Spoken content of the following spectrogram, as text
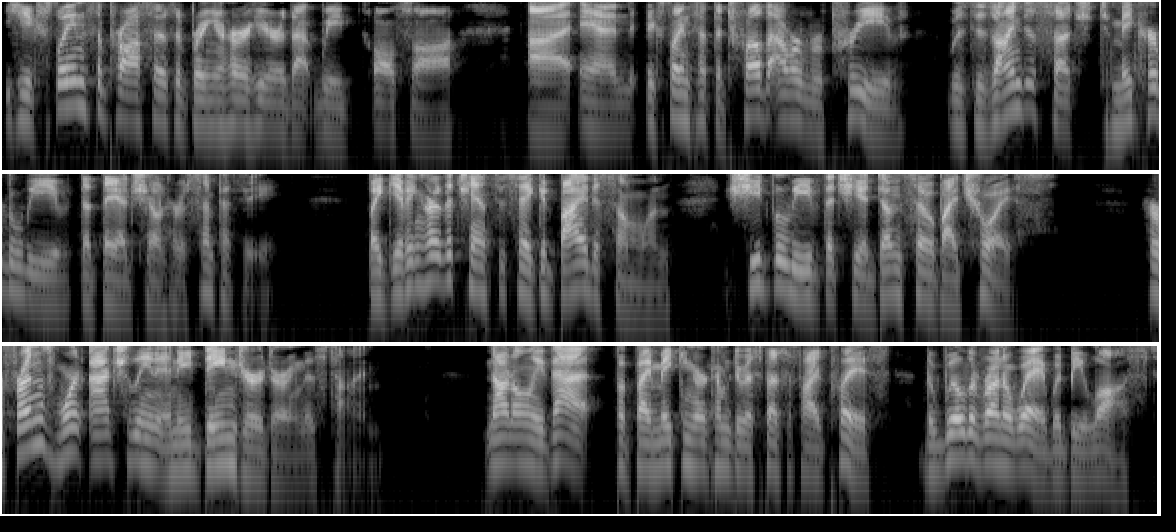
he explains the process of bringing her here that we all saw, uh, and explains that the 12 hour reprieve was designed as such to make her believe that they had shown her sympathy. By giving her the chance to say goodbye to someone, she'd believe that she had done so by choice. Her friends weren't actually in any danger during this time. Not only that, but by making her come to a specified place, the will to run away would be lost,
